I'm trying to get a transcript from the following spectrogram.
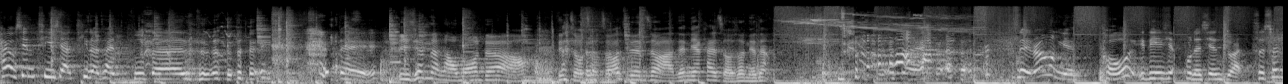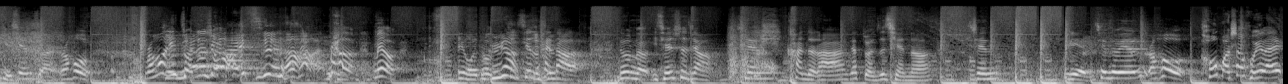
还有先踢一下，踢了再扑灯。对对，以前的老模特啊，你走走走到这边之后啊，人家开始走的时候，你要这样，对，然后你头一定先不能先转，是身体先转，然后，然后你转的时候，没 有没有，哎，我我不要鞋子太大了，有没有？以前是这样，先看着它，要转之前呢，先脸先这边，然后头马上回来，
